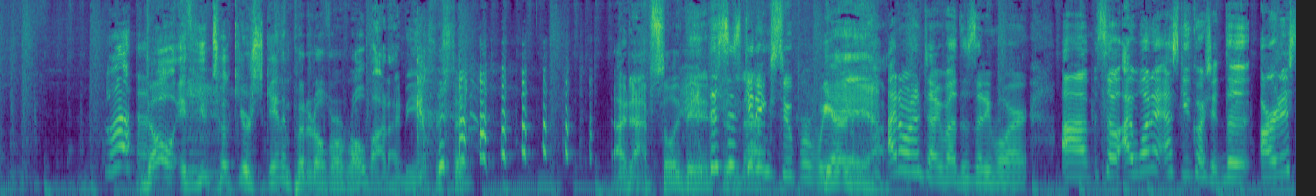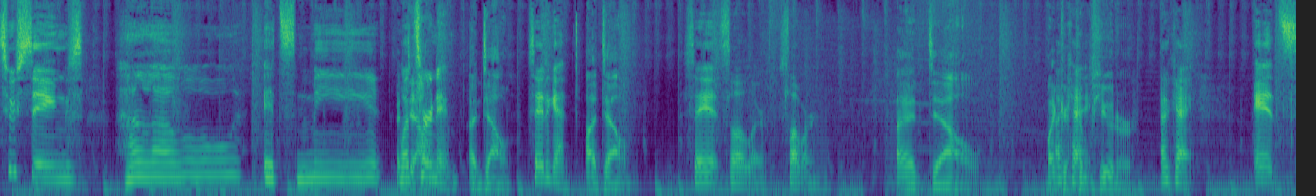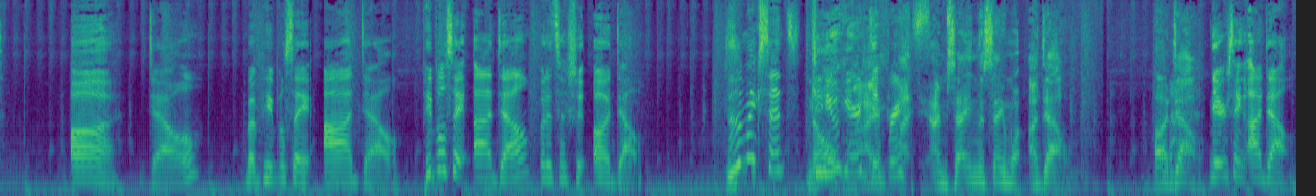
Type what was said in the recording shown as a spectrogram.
Though, if you took your skin and put it over a robot, I'd be interested. I'd absolutely be interested. this is in getting that. super weird. Yeah, yeah, yeah. I don't want to talk about this anymore. Um, so I want to ask you a question. The artist who sings "Hello, it's me." What's her name? Adele. Say it again. Adele. Say it slower. Slower. Adele. Like a computer. Okay. It's Adele, but people say Adele. People say Adele, but it's actually Adele. Does it make sense? Can you hear a I'm- difference? I, am saying the same word. Adele. Adele. They're saying Adele.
